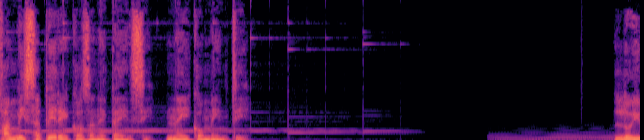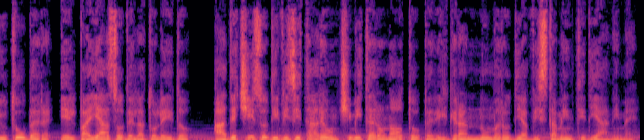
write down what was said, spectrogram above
Fammi sapere cosa ne pensi, nei commenti. Lo youtuber El Payaso della Toledo ha deciso di visitare un cimitero noto per il gran numero di avvistamenti di anime.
